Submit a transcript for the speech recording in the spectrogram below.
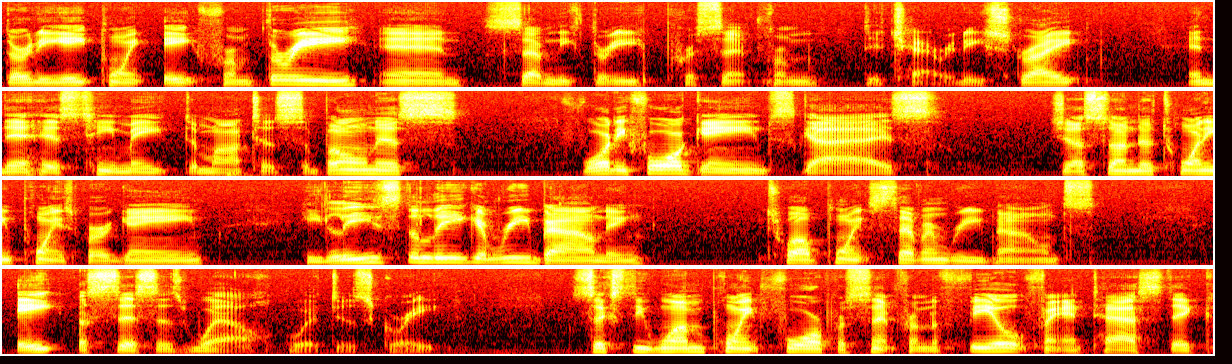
38.8 from 3, and 73% from the charity stripe and then his teammate Domantas Sabonis. 44 games, guys, just under 20 points per game. He leads the league in rebounding, 12.7 rebounds, 8 assists as well, which is great. 61.4% from the field, fantastic.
